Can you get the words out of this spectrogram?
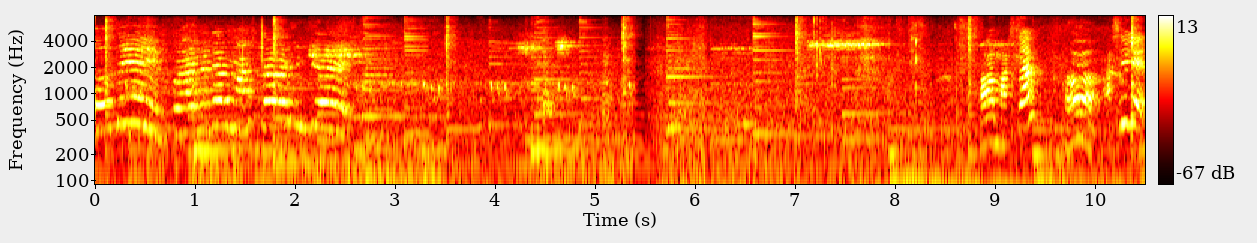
বৌদি প্রাইভেটের মাস্টার এসেছে। হ্যাঁ মাস্টার হ্যাঁ। আসিলেন?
